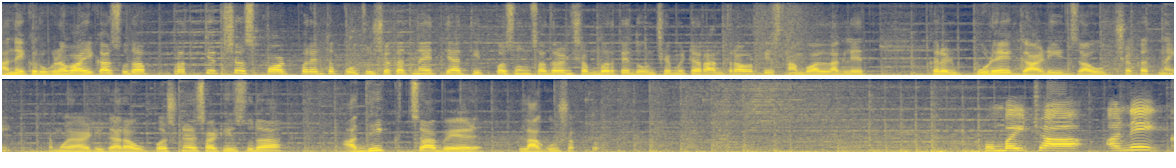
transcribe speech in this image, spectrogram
अनेक रुग्णवाहिका सुद्धा प्रत्यक्ष स्पॉटपर्यंत पोहोचू शकत नाहीत. त्या तिथपासून साधारण शंभर ते दोनशे मीटर अंतरावरतीच थांबवायला लागलेत कारण पुढे गाडी जाऊच शकत नाही. त्यामुळे हा ढिगारा उपसण्यासाठी सुद्धा अधिकचा वेळ लागू शकतो. मुंबईच्या अनेक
